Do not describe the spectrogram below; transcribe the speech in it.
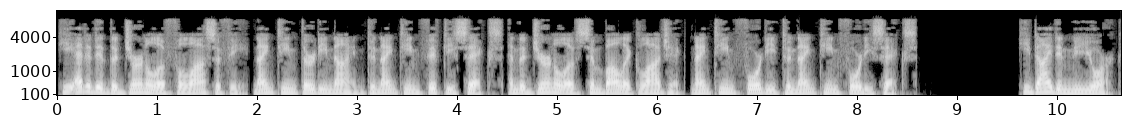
He edited the Journal of Philosophy 1939 and the Journal of Symbolic Logic 1940 -1946. He died in New York.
